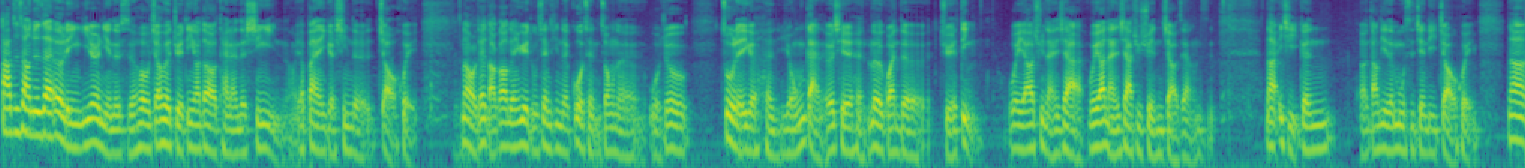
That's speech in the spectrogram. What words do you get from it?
大致上就是在二零一二年的时候，教会决定要到台南的新营哦，要办一个新的教会。那我在祷告跟阅读圣经的过程中呢，我就做了一个很勇敢而且很乐观的决定，我也要去南下，我也要南下去宣教这样子。那一起跟呃当地的牧师建立教会。那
